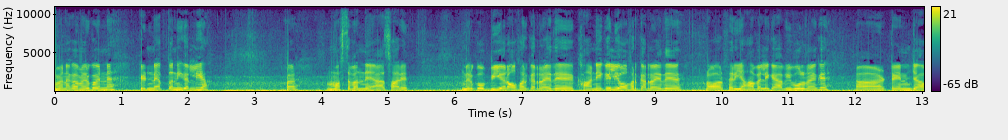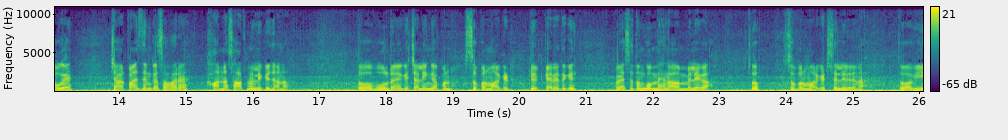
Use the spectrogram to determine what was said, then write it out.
मैंने कहा, मेरे को इनने किडनैप तो नहीं कर लिया, पर मस्त बंदे यार सारे। मेरे को बियर ऑफ़र कर रहे थे, खाने के लिए ऑफ़र कर रहे थे, और फिर यहाँ पे लेके अभी बोल रहे हैं कि ट्रेन जाओगे चार पाँच दिन का सफ़र है, खाना साथ में लेके जाना। तो बोल रहे हैं कि चलेंगे अपन सुपर मार्केट के कह रहे थे कि वैसे तुमको महँगा मिलेगा तो सुपर मार्केट से ले लेना। तो अभी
